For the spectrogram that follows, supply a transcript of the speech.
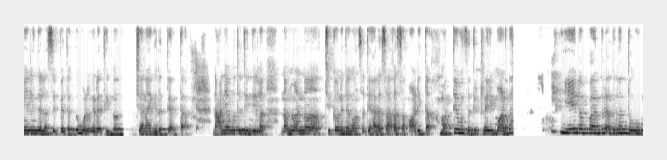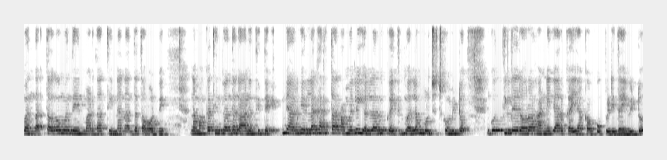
ಮೇಲಿಂದೆಲ್ಲ ಸಿಪ್ಪೆ ತೆಗೆದು ಒಳಗಡೆ ತಿನ್ನೋದು. ಚೆನ್ನಾಗಿರುತ್ತೆ ಅಂತ. ನಾನು ಯಾವತ್ತೂ ತಿಂದಿಲ್ಲ. ನಮ್ಮ ಅಣ್ಣ ಚಿಕ್ಕವನಿದ್ದಾಗ ಒಂದ್ಸತಿ ಹರಸಾಹಸ ಮಾಡಿದ್ದ. ಮತ್ತೆ ಒಂದ್ಸತಿ ಟ್ರೈ ಮಾಡ್ದ. ಏನಪ್ಪ ಅಂದರೆ ಅದನ್ನು ತೊಗೊಂಬಂದ. ತೊಗೊಂಬಂದು ಏನು ಮಾಡ್ದ? ತಿನ್ನೋಣ ಅಂತ ತೊಗೊಂಡ್ವಿ. ನಮ್ಮ ಅಕ್ಕ ತಿಂದ್ಲು ಅಂತ ನಾನು ತಿಂದೆ. ನನಗೆಲ್ಲ ಅರ್ಥ. ಆಮೇಲೆ ಎಲ್ಲರಿಗೂ ಕೈ ತುಂಬೆಲ್ಲ ಮುಳ್ಚುಚ್ಕೊಂಬಿಟ್ಟು ಗೊತ್ತಿಲ್ಲದೆ ಇರೋರು ಹಣ್ಣಿಗೆ ಯಾರು ಕೈ ಹಾಕೋಕೆ ಹೋಗ್ಬಿಡಿ ದಯವಿಟ್ಟು.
